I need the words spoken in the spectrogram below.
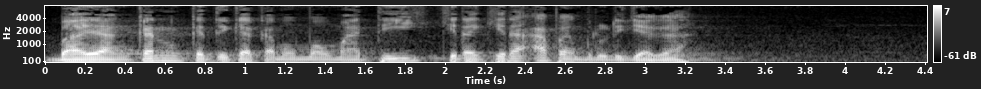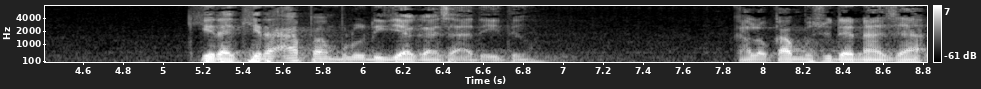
bayangkan ketika kamu mau mati, kira-kira apa yang perlu dijaga? Kira-kira apa yang perlu dijaga saat itu? Kalau kamu sudah nazak,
